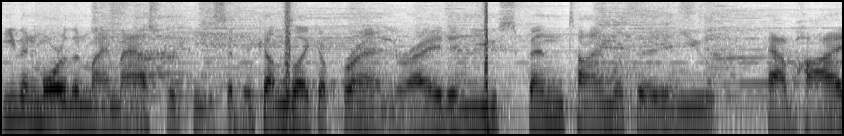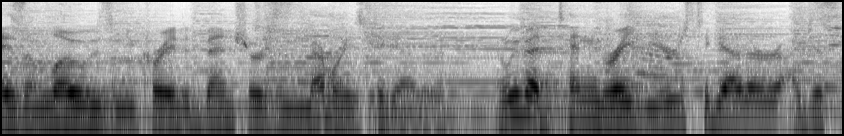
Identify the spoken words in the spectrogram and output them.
even more than my masterpiece. It becomes like a friend, right? And you spend time with it and you have highs and lows and you create adventures and memories together. And we've had 10 great years together. I just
